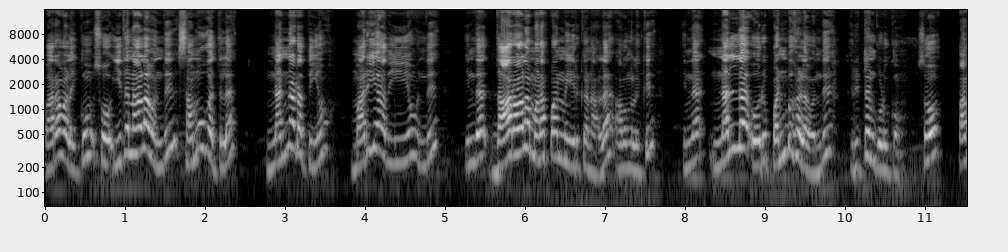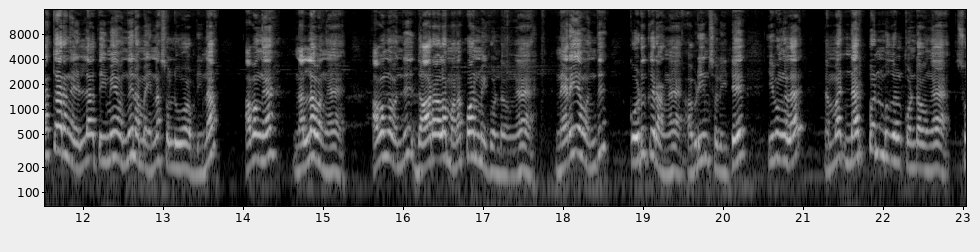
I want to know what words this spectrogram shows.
வரவழைக்கும். ஸோ இதனால் வந்து சமூகத்தில் நன்னடத்தையும் மரியாதையையும் வந்து இந்த தாராள மனப்பான்மை இருக்கனால அவங்களுக்கு இந்த நல்ல ஒரு பண்புகளை வந்து ரிட்டர்ன் கொடுக்கும். ஸோ பணக்காரங்க எல்லாத்தையுமே வந்து நம்ம என்ன சொல்லுவோம் அப்படின்னா அவங்க நல்லவங்க அவங்க வந்து தாராள மனப்பான்மை கொண்டவங்க நிறைய வந்து கொடுக்குறாங்க அப்படின்னு சொல்லிட்டு இவங்களை நம்ம நற்பண்புகள் கொண்டவங்க. ஸோ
